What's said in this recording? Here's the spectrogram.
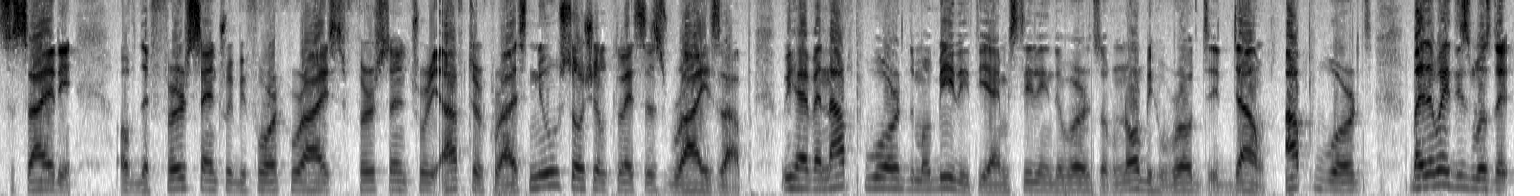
society of the first century before Christ, first century after Christ, new social classes rise up. We have an upward mobility. I'm stealing the words of Norby, who wrote it down. Upward. By the way, this was the,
